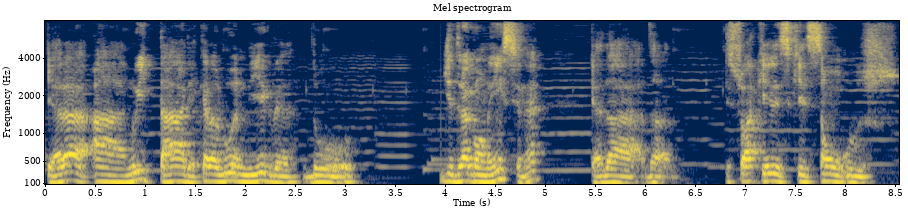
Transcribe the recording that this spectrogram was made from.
que era a Nuitária, aquela lua negra do de Dragonlance, né? Que é da, da que só aqueles que são os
